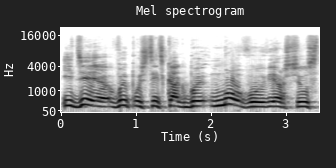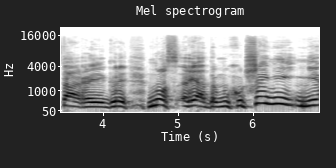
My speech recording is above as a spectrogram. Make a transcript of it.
идея выпустить как бы новую версию старой игры, но с рядом ухудшений не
